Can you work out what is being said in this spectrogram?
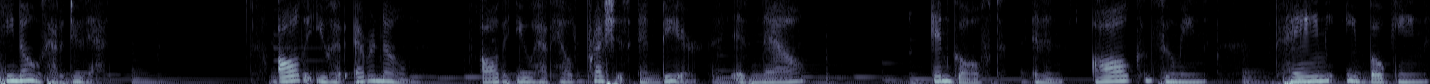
He knows how to do that. All that you have ever known, all that you have held precious and dear, is now engulfed in an all consuming, pain evoking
